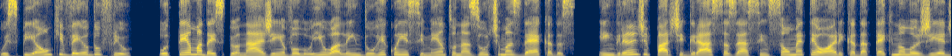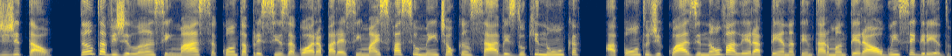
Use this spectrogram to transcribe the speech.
O Espião que Veio do Frio. O tema da espionagem evoluiu além do reconhecimento nas últimas décadas, em grande parte graças à ascensão meteórica da tecnologia digital. Tanto a vigilância em massa quanto a precisa agora parecem mais facilmente alcançáveis do que nunca, a ponto de quase não valer a pena tentar manter algo em segredo.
